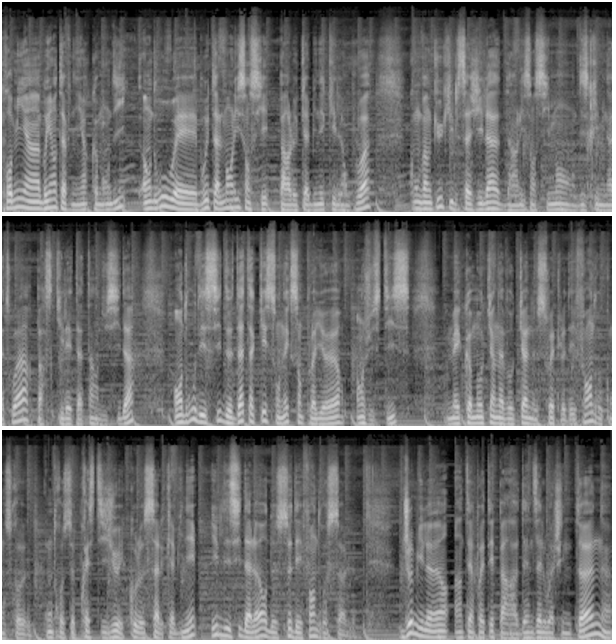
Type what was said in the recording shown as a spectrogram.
Promis un brillant avenir, comme on dit, Andrew est brutalement licencié par le cabinet qui l'emploie, convaincu qu'il s'agit là d'un licenciement discriminatoire parce qu'il est atteint du sida. Andrew décide d'attaquer son ex-employeur en justice, mais comme aucun avocat ne souhaite le défendre contre, contre ce prestigieux et colossal cabinet, il décide alors de se défendre seul. Joe Miller, interprété par Denzel Washington,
